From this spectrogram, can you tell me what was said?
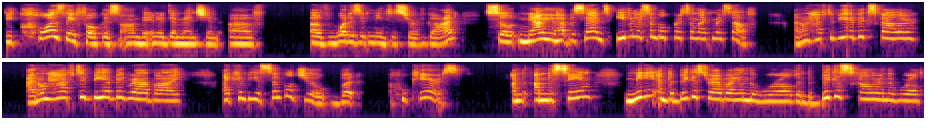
because they focus on the inner dimension of of what does it mean to serve god. So now you have a sense even a simple person like myself i don't have to be a big scholar. I don't have to be a big rabbi. I can be a simple jew but who cares i'm, I'm the same me and the biggest rabbi in the world and the biggest scholar in the world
